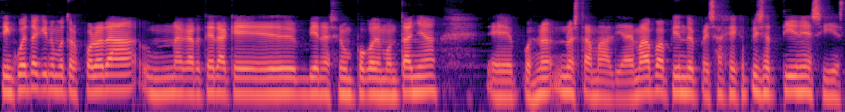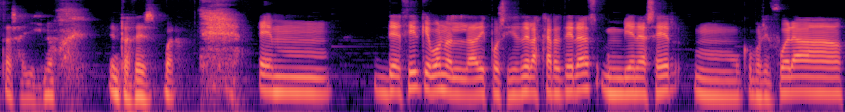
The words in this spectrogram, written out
50 kilómetros por hora, una carretera que viene a ser un poco de montaña, eh, pues no, está mal. Y además va viendo el paisaje, qué prisa tienes si estás allí, ¿no? Entonces, bueno. Em, decir que, bueno, la disposición de las carreteras viene a ser mm, como si fuera.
